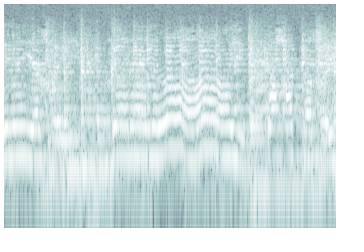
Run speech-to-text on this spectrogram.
inay yahay garaadlaay waxaa tahay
